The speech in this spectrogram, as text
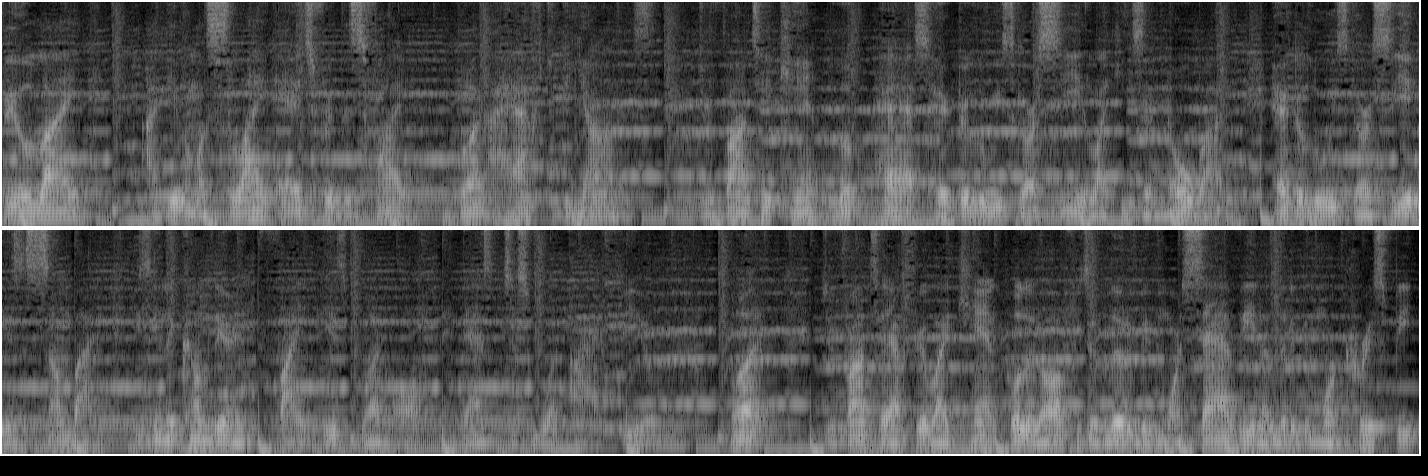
feel like I give him a slight edge for this fight, but I have to be honest. Gervonta can't look past Hector Luis Garcia like he's a nobody. Hector Luis Garcia is a somebody. He's gonna come there and fight his butt off, and that's just what I feel. But Gervonta, I feel like can pull it off. He's a little bit more savvy and a little bit more crispy,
